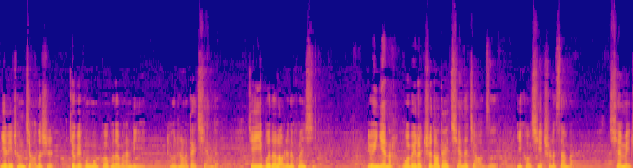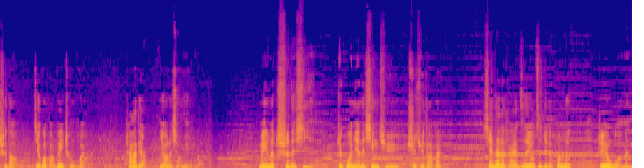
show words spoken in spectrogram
夜里盛饺子时就给公公婆婆的碗里盛上了带钱的，借以博得老人的欢喜。有一年呐，我为了吃到带钱的饺子，一口气吃了三碗，钱没吃到，结果把胃撑坏了，差点要了小命。没了吃的吸引，这过年的兴趣失去大半。现在的孩子有自己的欢乐。只有我们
